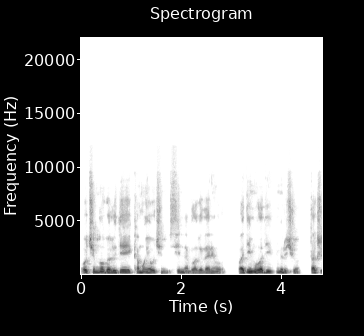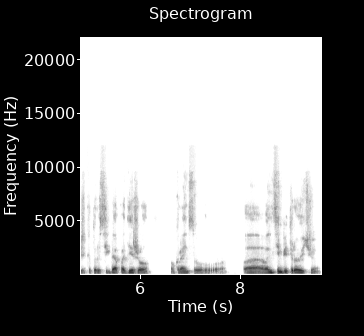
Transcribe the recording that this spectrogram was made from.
очень много людей, кому я очень сильно благодарен. Вадиму Владимировичу, также, который всегда поддерживал украинцу, э, Валентину Петровичу,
